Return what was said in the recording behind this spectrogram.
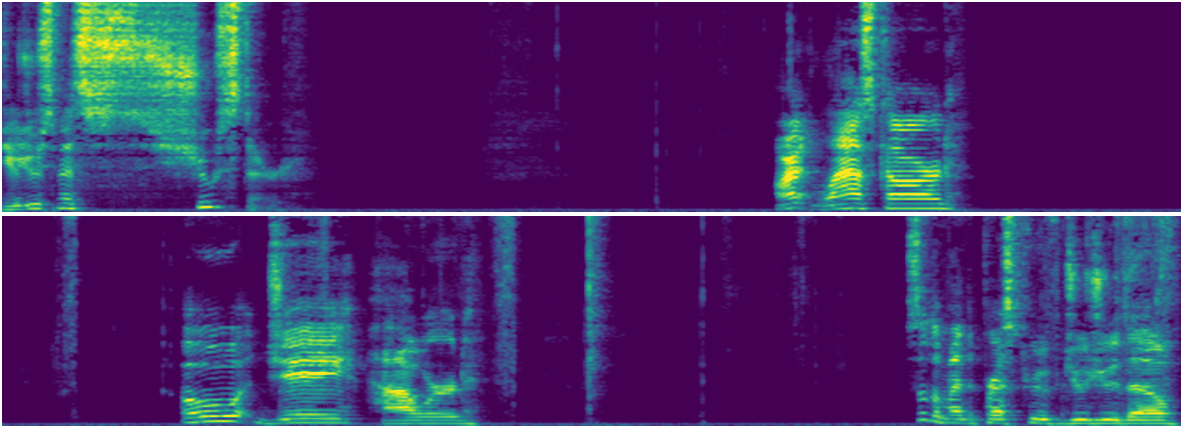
Juju Smith-Schuster. All right, last card. O.J. Howard. Still don't mind the press proof Juju, though.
